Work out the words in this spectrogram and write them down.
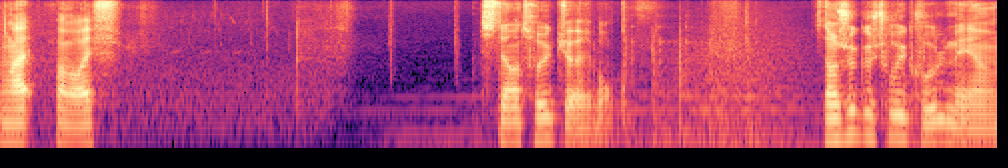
Ouais, enfin bref. C'était un truc, euh, bon. C'est un jeu que je trouvais cool, mais... euh,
